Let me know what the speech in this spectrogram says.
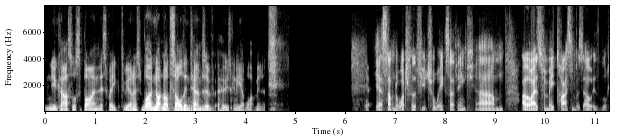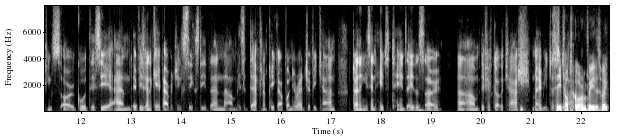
Newcastle spine this week to be honest. Well, not not sold in terms of who's going to get what minutes. yeah, something to watch for the future weeks, I think. Um, otherwise, for me, Tyson Frizell is looking so good this year, and if he's going to keep averaging 60, then um, he's a definite pickup on your edge if he can. Don't think he's in heaps of teams either, so um, if you've got the cash, maybe just. See top uh, scoring for you this week.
